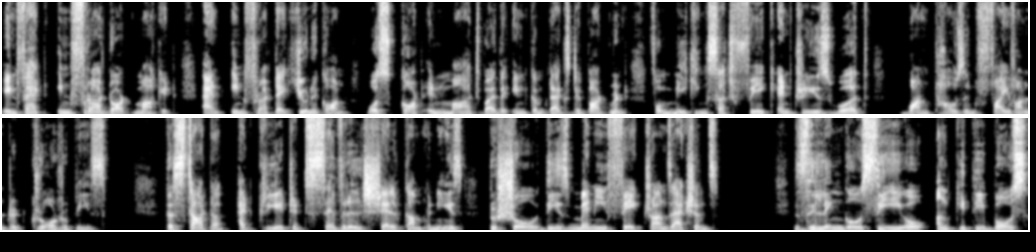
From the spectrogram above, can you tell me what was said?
In fact, Infra.Market, an infratech unicorn, was caught in March by the Income Tax Department for making such fake entries worth 1,500 crore rupees. The startup had created several shell companies to show these many fake transactions. Zilingo CEO Ankiti Bose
